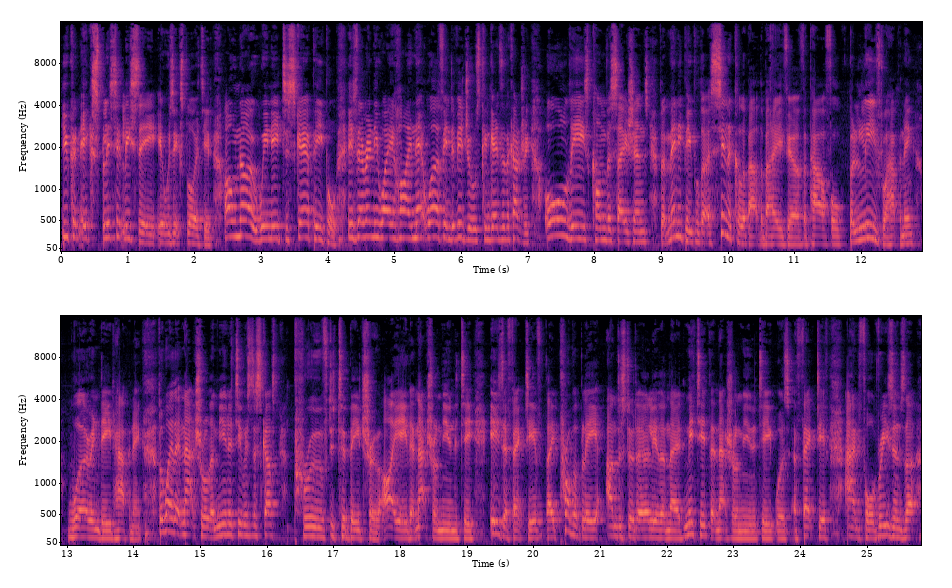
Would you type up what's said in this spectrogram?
you can explicitly see it was exploited. Oh no, we need to scare people. Is there any way high net worth individuals can get into the country? All these conversations that many people that are cynical about the behavior of the powerful believed were happening were indeed happening. The way that natural immunity was discussed proved to be true, i.e., that natural immunity is effective. They probably understood earlier than they admitted that natural immunity was effective, and for reasons that,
